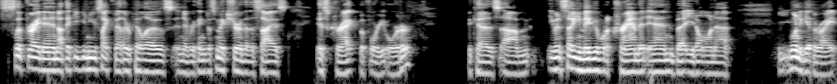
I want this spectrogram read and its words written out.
slipped right in. I think you can use like feather pillows and everything. Just make sure that the size is correct before you order because um, even so, you may be able to cram it in, but you don't want to. You want to get the right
